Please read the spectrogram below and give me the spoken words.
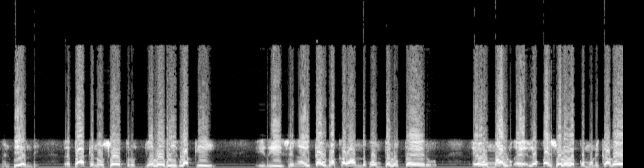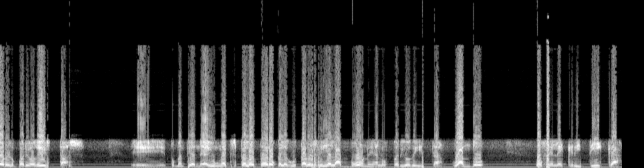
¿Me entiendes? Para que nosotros, yo lo digo aquí, y dicen, ahí está uno acabando con un pelotero, es un mal, eh, lo que eso es los comunicadores, los periodistas. Eh, ¿Tú me entiendes? Hay un ex pelotero que le gusta decirle lambones a los periodistas cuando se le critica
